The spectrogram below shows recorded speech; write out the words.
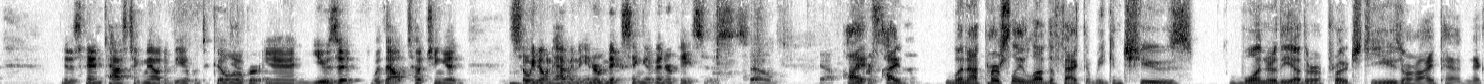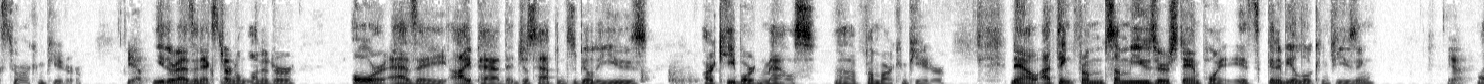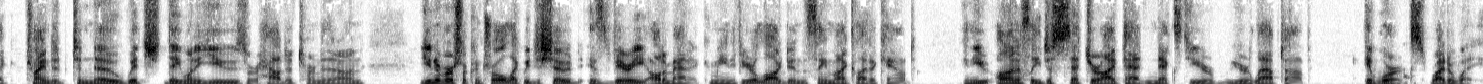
it is fantastic now to be able to go Yeah. over and use it without touching it. So we don't have an intermixing of interfaces. So, yeah. I, I when I personally love the fact that we can choose one or the other approach to use our iPad next to our computer, yeah. either as an external monitor or as a iPad that just happens to be able to use our keyboard and mouse uh, from our computer. Now, I think from some user standpoint, it's going to be a little confusing. Yeah. Like trying to, to know which they want to use or how to turn it on. Universal control, like we just showed, is very automatic. I mean, if you're logged in the same iCloud account and you honestly just set your iPad next to your, your laptop, it works right away.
